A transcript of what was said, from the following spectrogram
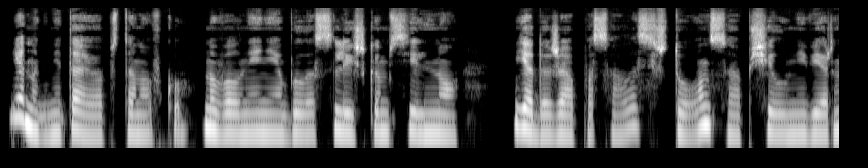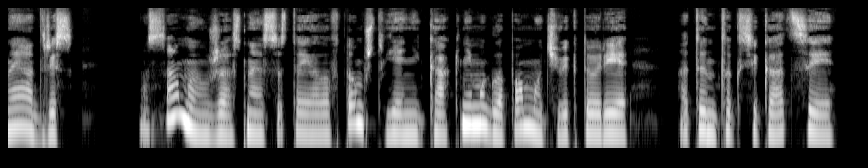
Я нагнетаю обстановку, но волнение было слишком сильно. Я даже опасалась, что он сообщил неверный адрес. Но самое ужасное состояло в том, что я никак не могла помочь Виктории. От интоксикации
